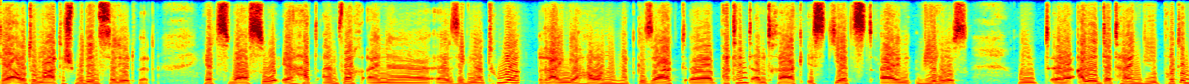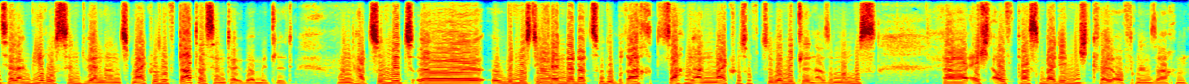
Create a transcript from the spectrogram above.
der automatisch mitinstalliert wird. Jetzt war es so, er hat einfach eine äh, Signatur reingehauen und hat gesagt, äh, Patentantrag ist jetzt ein Virus. Und äh, alle Dateien, die potenziell ein Virus sind, werden ans Microsoft Data Center übermittelt. Und hat somit äh, Windows Defender dazu gebracht, Sachen an Microsoft zu übermitteln. Also man muss äh, echt aufpassen bei den nicht quelloffenen Sachen.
